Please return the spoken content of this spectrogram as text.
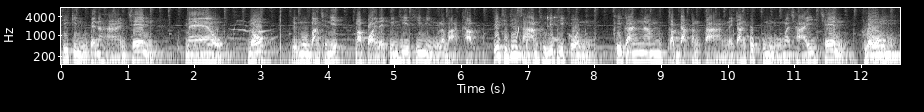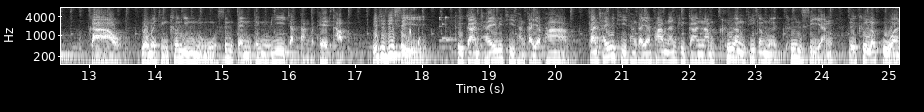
ที่กินหนูเป็นอาหาร เช่น แมว นก รืองูบางชนิด มาปล่อยในพื้นที่ที่มีหนูระบาดครับ วิธีที่ 3 คือวิธีกล คือการนำกับดักต่างๆ ในการควบคุมหนูมาใช้ เช่นกรงกาวรวมไปถึงเครื่องยิงหนู ซึ่งเป็นเทคโนโลยีจากต่างประเทศครับ วิธีที่ 4 คือการใช้วิธีทางกายภาพ การใช้วิธีทางกายภาพนั้น คือการนำเครื่องที่กำเนิดคลื่นเสียง หรือคลื่นรบกวน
